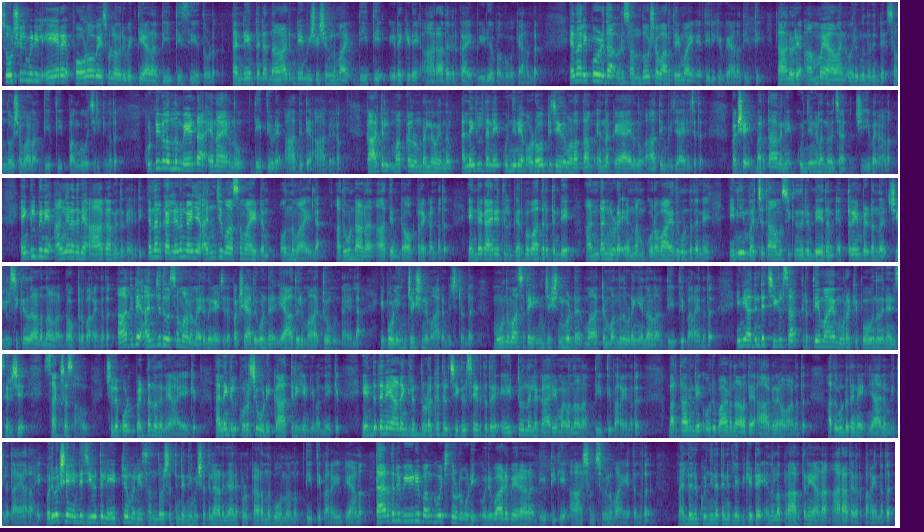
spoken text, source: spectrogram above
Social മീഡിയയിൽ ഏറെ followers ഉള്ള ഒരു വ്യക്തിയാണ് ദീപ്തി സീയത്തോട് തന്റെയും തന്റെ നാടിന്റെയും വിശേഷങ്ങളുമായി ദീപ്തി ഇടയ്ക്കിടെ ആരാധകർക്കായി വീഡിയോ പങ്കുവെക്കാറുണ്ട്. എന്നാൽ ഇപ്പോഴിതാ ഒരു സന്തോഷ വാർത്തയുമായി എത്തിയിരിക്കുകയാണ് ദീപ്തി. താനൊരു അമ്മയാവാൻ ഒരുങ്ങുന്നതിന്റെ സന്തോഷമാണ് ദീപ്തി പങ്കുവച്ചിരിക്കുന്നത്. കുട്ടികളൊന്നും വേണ്ട എന്നായിരുന്നു ദീപ്തിയുടെ ആദ്യത്തെ ആഗ്രഹം. കാട്ടിൽ മക്കളുണ്ടല്ലോ എന്നും അല്ലെങ്കിൽ തന്നെ കുഞ്ഞിനെ അഡോപ്റ്റ് ചെയ്ത് വളർത്താം എന്നൊക്കെയായിരുന്നു ആദ്യം വിചാരിച്ചത്. പക്ഷേ ഭർത്താവിന് കുഞ്ഞുങ്ങളെന്ന് വെച്ചാൽ ജീവനാണ്. എങ്കിൽ പിന്നെ അങ്ങനെ തന്നെ ആകാമെന്ന് കരുതി. എന്നാൽ കല്യാണം കഴിഞ്ഞ് അഞ്ചു മാസമായിട്ടും ഒന്നുമായില്ല അതുകൊണ്ടാണ് ആദ്യം ഡോക്ടറെ കണ്ടത്. എന്റെ കാര്യത്തിൽ ഗർഭപാത്രത്തിന്റെ അണ്ടങ്ങളുടെ എണ്ണം കുറവായതുകൊണ്ട് തന്നെ ഇനിയും വച്ച് താമസിക്കുന്നതിലും ഭേദം എത്രയും പെട്ടെന്ന് ചികിത്സിക്കുന്നതാണെന്നാണ് ഡോക്ടർ പറയുന്നത്. ആദ്യത്തെ അഞ്ച് ദിവസമാണ് മരുന്ന് കഴിച്ചത്. പക്ഷേ അതുകൊണ്ട് യാതൊരു മാറ്റവും ഉണ്ടായില്ല. ഇപ്പോൾ ഇഞ്ചക്ഷനും ആരംഭിച്ചിട്ടുണ്ട്. മൂന്ന് മാസത്തെ ഇഞ്ചക്ഷൻ കൊണ്ട് മാറ്റം വന്നു തുടങ്ങിയെന്നാണ് ദീപ്തി പറയുന്നത്. ഇനി അതിന്റെ ചികിത്സ കൃത്യമായ മുറയ്ക്ക് പോകുന്നതിനനുസരിച്ച് സക്സസ് ആവും. ചിലപ്പോൾ പെട്ടെന്ന് തന്നെ ആയേക്കും. അല്ലെങ്കിൽ കുറച്ചുകൂടി കാത്തിരിക്കേണ്ടി വന്നേക്കും. എന്ത് തന്നെയാണെങ്കിലും തുടക്കത്തിൽ ചികിത്സ എടുത്തത് ഏറ്റവും നല്ല കാര്യമാണെന്നാണ് ദീപ്തി പറയുന്നത്. ഭർത്താവിന്റെ ഒരുപാട് നാളത്തെ ആഗ്രഹമാണിത്. അതുകൊണ്ട് തന്നെ ഞാനും ഇതിന് തയ്യാറായി. ഒരുപക്ഷെ എന്റെ ജീവിതത്തിൽ ഏറ്റവും വലിയ സന്തോഷത്തിന്റെ നിമിഷത്തിലാണ് ഞാനിപ്പോൾ കടന്നു പോകുന്നതെന്നും ദീപ്തി പറയുകയാണ്. താരത്തിന്റെ വീഡിയോ പങ്കുവച്ചതോടുകൂടി ഒരുപാട് പേരാണ് ദീപ്തിക്ക് ആശംസകളുമായി എത്തുന്നത്. നല്ലൊരു കുഞ്ഞിനെ തന്നെ ലഭിക്കട്ടെ എന്നുള്ള പ്രാർത്ഥനയാണ് ആരാധകർ പറയുന്നത്.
